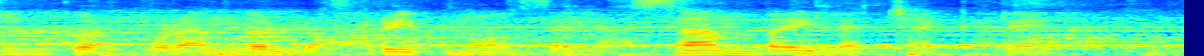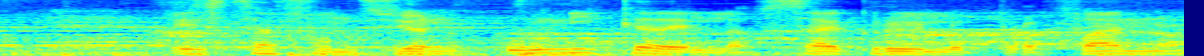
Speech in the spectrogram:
incorporando los ritmos de la samba y la chacarera. Esta función única de lo sacro y lo profano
